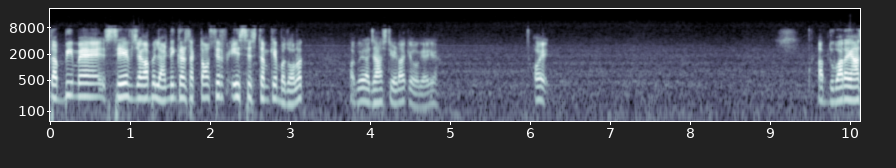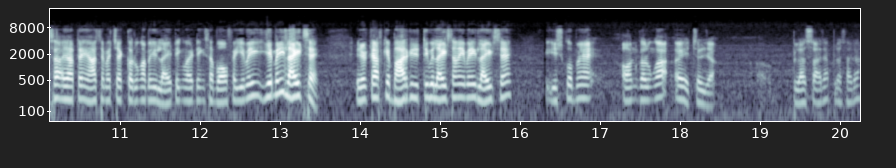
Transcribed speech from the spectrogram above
तब भी मैं सेफ़ जगह पे लैंडिंग कर सकता हूँ सिर्फ़ इस सिस्टम के बदौलत। और मेरा जहाज़ टेढ़ा क्या हो गया क्या ओए। अब दोबारा यहाँ से आ जाते हैं, यहाँ से मैं चेक करूँगा, मेरी लाइटिंग वाइटिंग सब ऑफ़ है। ये मेरी ये मेरी लाइट्स हैं। एयरक्राफ्ट के बाहर की जितनी भी लाइट्स हैं ये मेरी लाइट्स हैं, इसको मैं ऑन करूँगा। अरे चल जा। प्लस आ जा प्लस आ जा।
